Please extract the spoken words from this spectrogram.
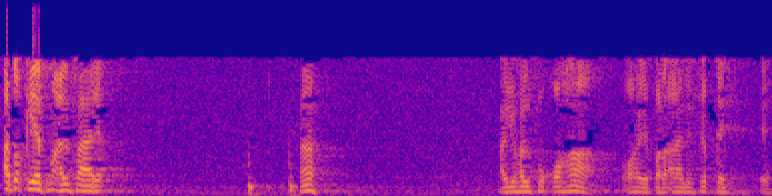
atau kias ma'al fariq? Hah? Ayuhal fuqaha, wahai para ahli fiqih, eh,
